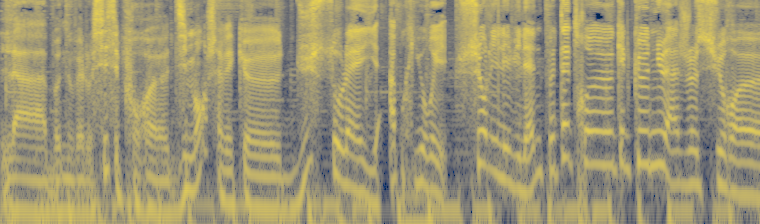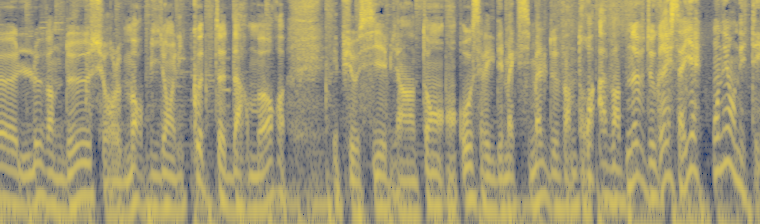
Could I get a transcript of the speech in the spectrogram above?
La bonne nouvelle aussi, c'est pour euh, dimanche avec euh, du soleil a priori sur l'île et Vilaine. Peut-être euh, quelques nuages sur euh, le 22, sur le Morbihan et les côtes d'Armor. Et puis aussi, eh bien, un temps en hausse avec des maximales de 23 à 29 degrés. Ça y est, on est en été.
